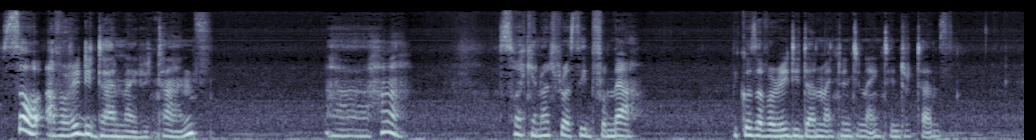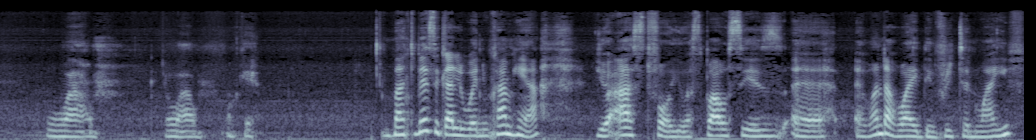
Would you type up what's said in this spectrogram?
So I've already done my returns. Uh-huh. So I cannot proceed from there because I've already done my 2019 returns. Wow. Wow. Okay. But basically, when you come here, you're asked for your spouse's. Uh, I wonder why they've written wife.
